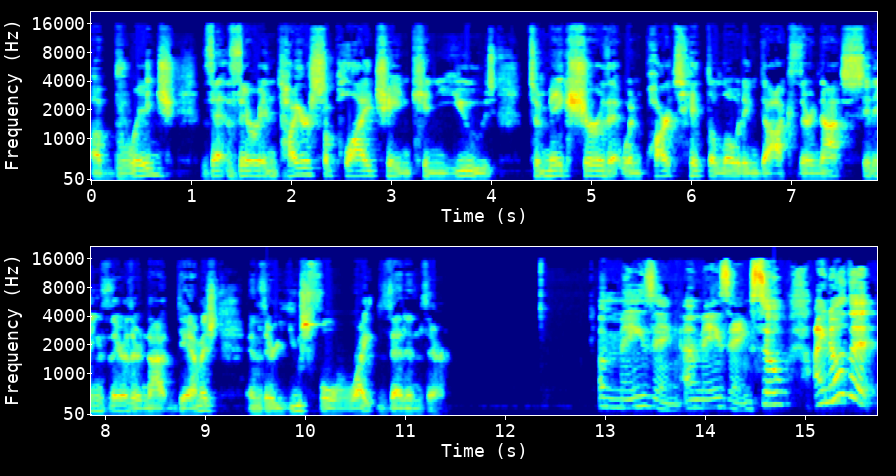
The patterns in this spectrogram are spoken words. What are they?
a bridge that their entire supply chain can use to make sure that when parts hit the loading dock, they're not sitting there, they're not damaged, and they're useful right then and there. Amazing, amazing. So I know that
